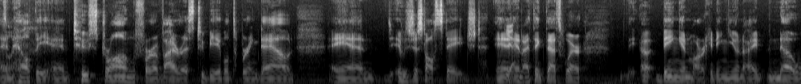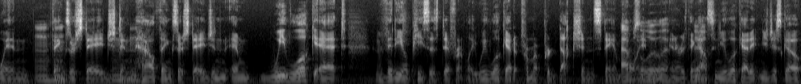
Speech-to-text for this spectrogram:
and healthy and too strong for a virus to be able to bring down and it was just all staged and, Yeah. and i think that's where uh, being in marketing you and i know when Mm-hmm. things are staged and how things are staged and, and we look at video pieces differently we look at it from a production standpoint Absolutely. and, and everything Yeah. else and you look at it and you just go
